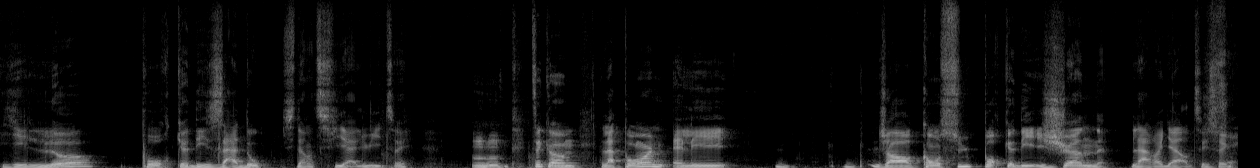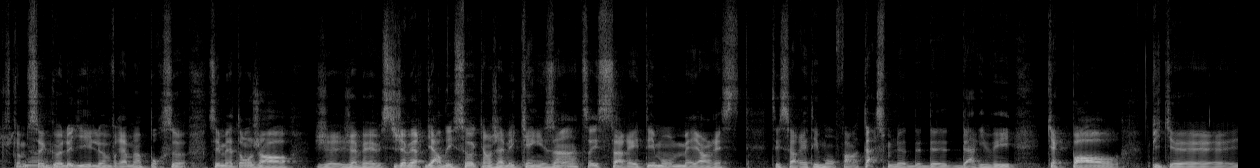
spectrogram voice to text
il est là pour que des ados s'identifient à lui, tu sais. Mhm. Tu sais, comme la porn, elle est genre conçue pour que des jeunes la regardent. Tu sais, comme ce gars-là, il est là vraiment pour ça. Tu sais, mettons, genre, j'avais, si j'avais regardé ça quand j'avais 15 ans, tu sais, ça aurait été mon meilleur. est- Tu sais, ça aurait été mon fantasme d'arriver quelque part, puis que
